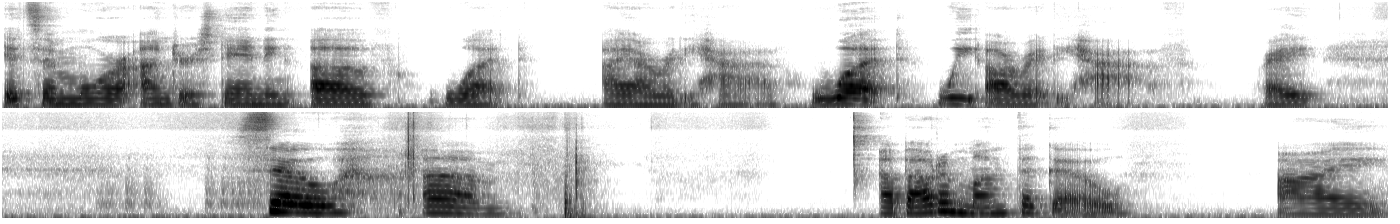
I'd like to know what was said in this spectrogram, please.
it's a more understanding of what I already have, what we already have, right? So, um, about a month ago, I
